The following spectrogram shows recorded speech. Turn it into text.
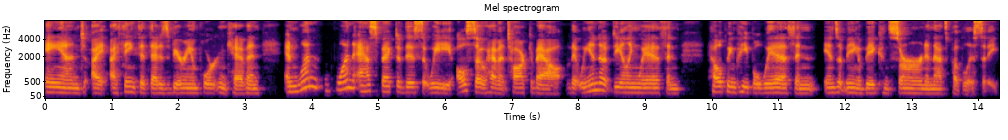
and I, I think that that is very important, Kevin. And one one aspect of this that we also haven't talked about that we end up dealing with and helping people with and ends up being a big concern, and that's publicity.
